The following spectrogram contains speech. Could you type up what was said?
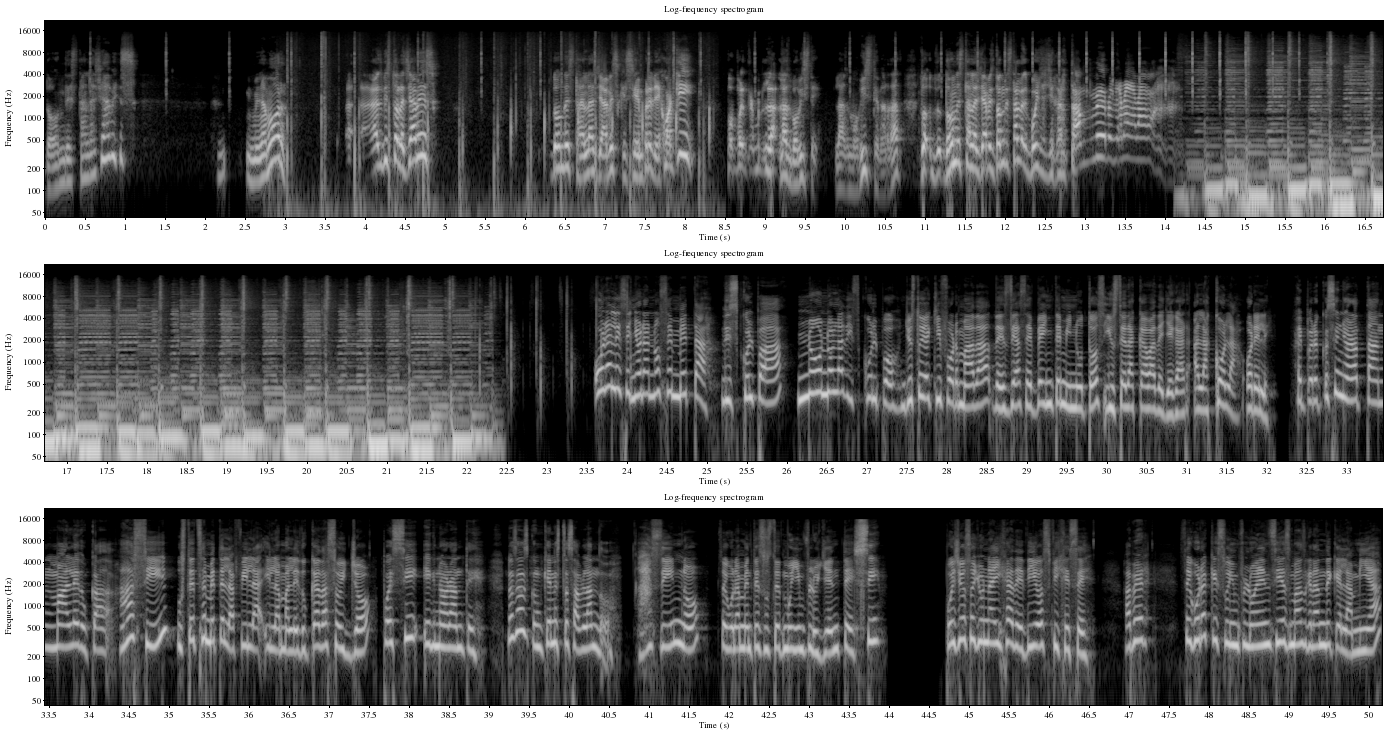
¿Dónde están las llaves? Mi amor, ¿has visto las llaves? ¿Dónde están las llaves que siempre dejo aquí? La- Las moviste, las moviste, ¿verdad? ¿Dó- dó- ¿Dónde están las llaves? ¿Dónde están las...? Voy a llegar tarde. Señora, no se meta. Disculpa. No, no la disculpo. Yo estoy aquí formada desde hace 20 minutos y usted acaba de llegar a la cola. Órale. Ay, pero qué señora tan mal educada. Ah, sí. Usted se mete en la fila y la maleducada soy yo. Pues sí, ignorante. No sabes con quién estás hablando. Ah, sí, no. Seguramente es usted muy influyente. Sí. Pues yo soy una hija de Dios, fíjese. A ver, ¿segura que su influencia es más grande que la mía?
